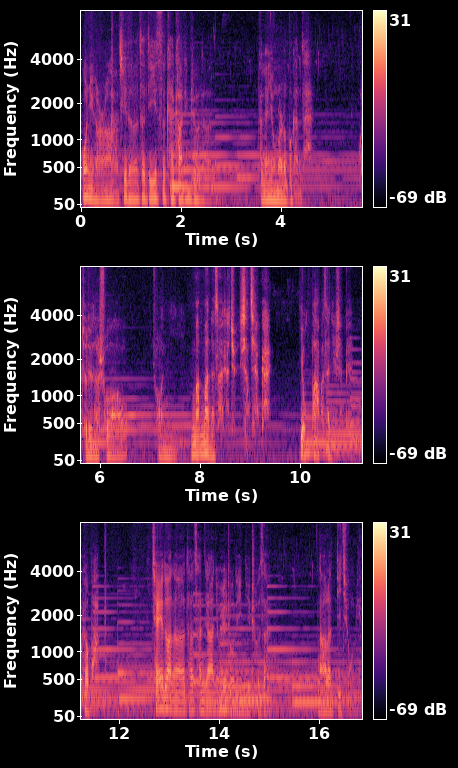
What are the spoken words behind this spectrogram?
我女儿啊，我记得她第一次开卡丁车呢，她连油门都不敢踩，我就对她说：“说你慢慢的踩下去，向前开，有爸爸在你身边，不要怕。前一段呢，她参加纽约州的印地车赛，拿了第九名。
